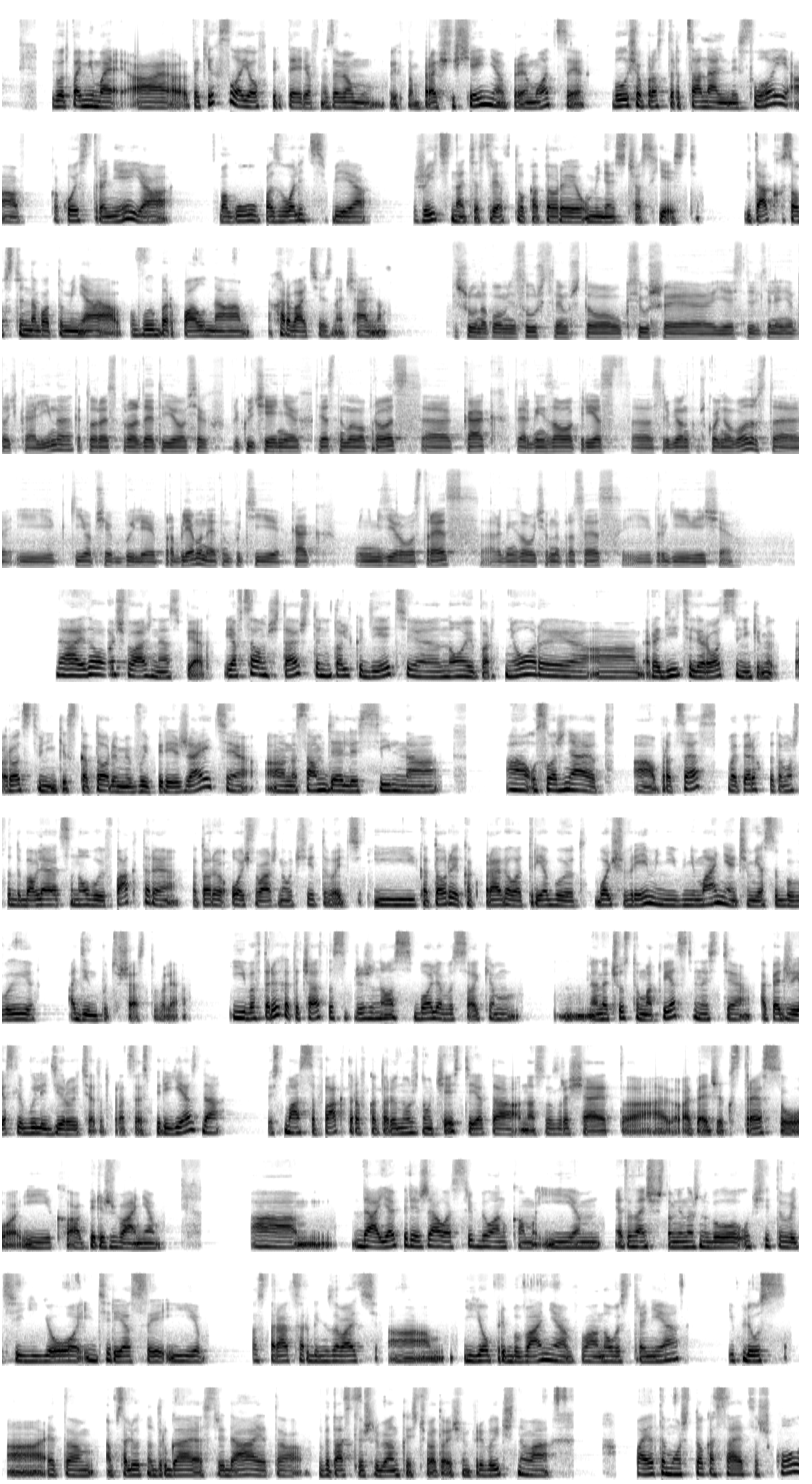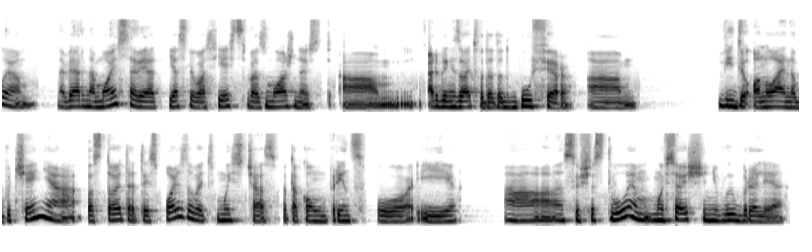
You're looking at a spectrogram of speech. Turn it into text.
И вот помимо а, таких слоев критериев, назовем их там про ощущения, про эмоции, был еще просто рациональный слой, а в какой стране я смогу позволить себе жить на те средства, которые у меня сейчас есть. И так, собственно, вот у меня выбор пал на Хорватию изначально. Спешу напомнить слушателям, что у Ксюши есть делительная дочка Алина, которая сопровождает ее во всех приключениях. Соответственно, мой вопрос, э, как ты организовала переезд э, с ребенком школьного возраста и какие вообще были проблемы на этом пути, как минимизировала стресс, организовала учебный процесс и другие вещи? Да, это очень важный аспект. Я в целом считаю, что не только дети, но и партнеры, а, родители, родственники, родственники, с которыми вы переезжаете, а, на самом деле сильно а, усложняют процесс. Во-первых, потому что добавляются новые факторы, которые очень важно учитывать и которые, как правило, требуют больше времени и внимания, чем если бы вы один путешествовали. И, во-вторых, это часто сопряжено с более высоким над чувством ответственности. Опять же, если вы лидируете этот процесс переезда, то есть масса факторов, которые нужно учесть, и это нас возвращает, а, опять же, к стрессу и к переживаниям. да, я переезжала с ребенком, и это значит, что мне нужно было учитывать ее интересы и постараться организовать а, ее пребывание в новой стране. И плюс а, это абсолютно другая среда, это вытаскиваешь ребенка из чего-то очень привычного. Поэтому, что касается школы, наверное, мой совет, если у вас есть возможность а, организовать вот этот буфер а, в виде онлайн-обучения, то стоит это использовать. Мы сейчас по такому принципу и а, существуем. Мы все еще не выбрали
